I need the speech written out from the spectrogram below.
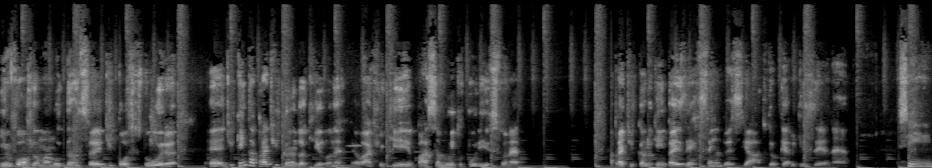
envolve uma mudança de postura é, de quem está praticando aquilo, né? Eu acho que passa muito por isso, né? Praticando quem está exercendo esse ato, que eu quero dizer, né? Sim.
